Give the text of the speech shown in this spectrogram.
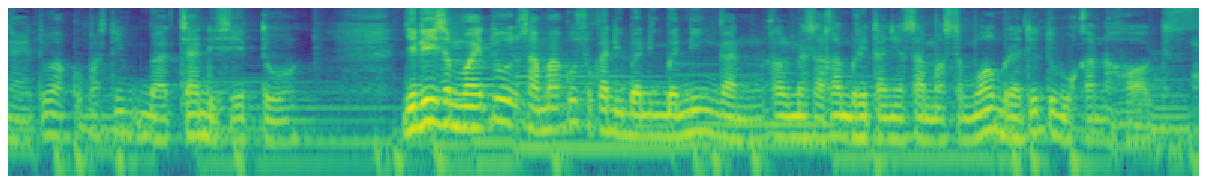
Nah itu aku pasti baca di situ. Jadi semua itu sama aku suka dibanding-bandingkan. Kalau misalkan beritanya sama semua berarti itu bukan hoax.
